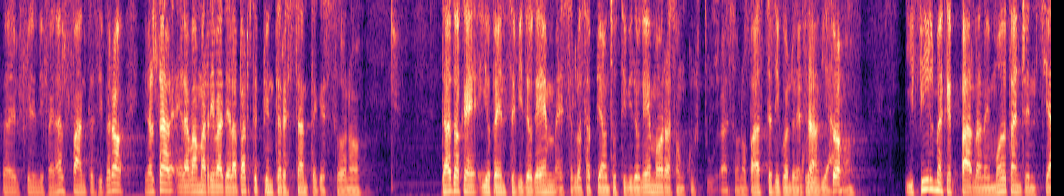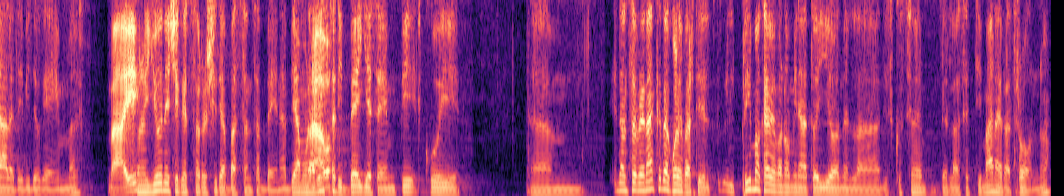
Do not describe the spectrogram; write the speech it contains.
per il film di Final Fantasy, però in realtà eravamo arrivati alla parte più interessante che sono, dato che io penso ai videogame, e se lo sappiamo tutti i videogame ora sono cultura, sono parte di quello in Esatto. cui viviamo, i film che parlano in modo tangenziale dei videogame Vai. sono gli unici che sono riusciti abbastanza bene. Abbiamo una Bravo. lista di begli esempi, cui ehm, non saprei neanche da quale partire. Il, il primo che avevo nominato io nella discussione della settimana era Tron, no?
